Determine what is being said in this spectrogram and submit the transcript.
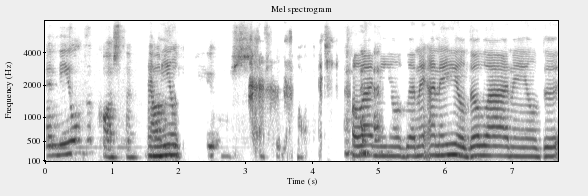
Anilde Costa. Anilde. Olá, Anilde. Anailde, olá, Anailde.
